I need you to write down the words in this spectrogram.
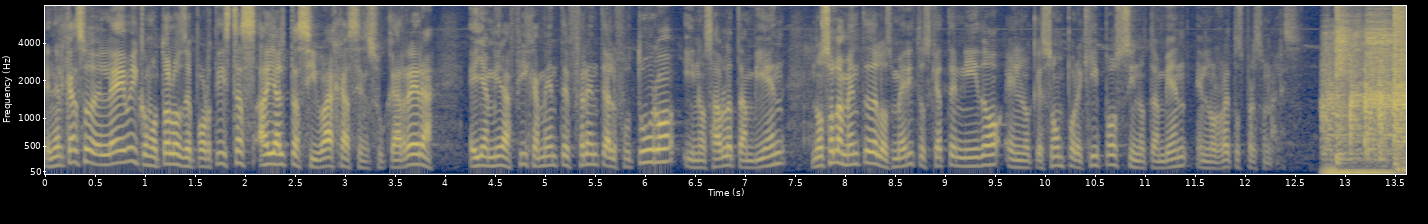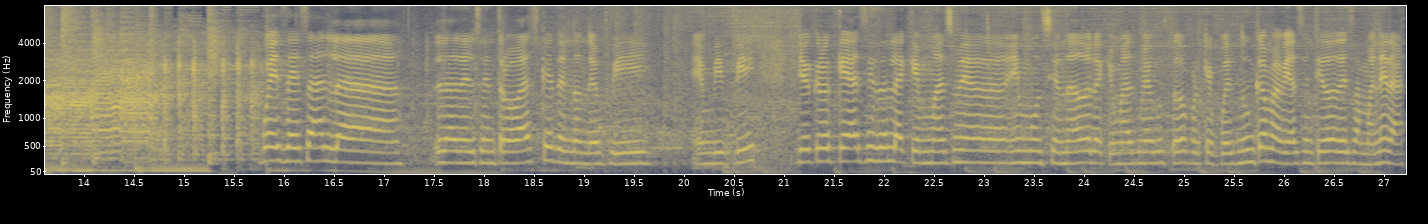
En el caso de Levi, como todos los deportistas, hay altas y bajas en su carrera. Ella mira fijamente frente al futuro y nos habla también no solamente de los méritos que ha tenido en lo que son por equipos, sino también en los retos personales. Pues esa, la, la del centro básquet, en donde fui MVP, yo creo que ha sido la que más me ha emocionado, la que más me ha gustado, porque pues nunca me había sentido de esa manera.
